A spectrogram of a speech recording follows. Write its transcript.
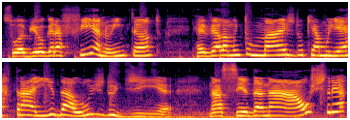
Sua biografia, no entanto, revela muito mais do que a mulher traída à luz do dia. Nascida na Áustria,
